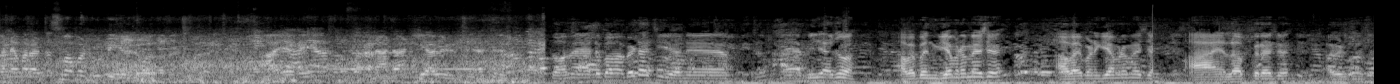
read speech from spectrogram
અને મારા ચશ્મા પણ તૂટી ગયા તો અમે આ ડબ્બામાં બેઠા છીએ અને બીજા જો, આ ભાઈબંધ ગેમ રમે છે. આ ભાઈ પણ ગેમ રમે છે. આ અહીંયા લવ કરે છે. આવી રીતનું છે.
